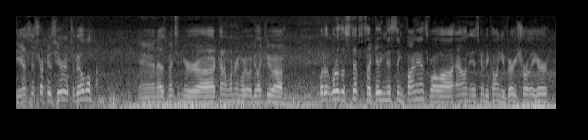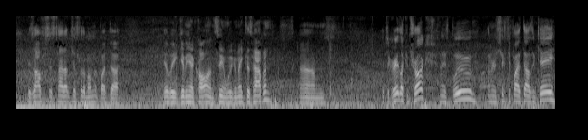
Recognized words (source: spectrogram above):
Yes, this truck is here, it's available. And as mentioned, you're uh, kind of wondering what it would be like to, uh, what, are, what are the steps to getting this thing financed? Well, uh, Alan is going to be calling you very shortly here. His office is tied up just for the moment, but uh, he'll be giving you a call and seeing if we can make this happen. Um, it's a great looking truck, nice blue, 165,000 K.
